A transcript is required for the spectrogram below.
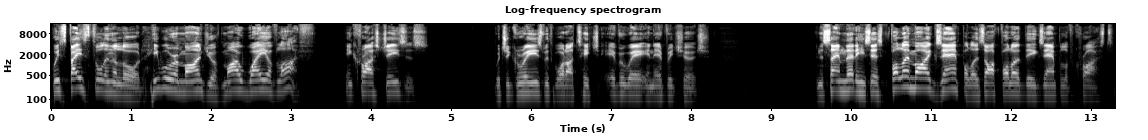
who is faithful in the Lord. He will remind you of my way of life in Christ Jesus, which agrees with what I teach everywhere in every church. In the same letter, he says, Follow my example as I followed the example of Christ.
